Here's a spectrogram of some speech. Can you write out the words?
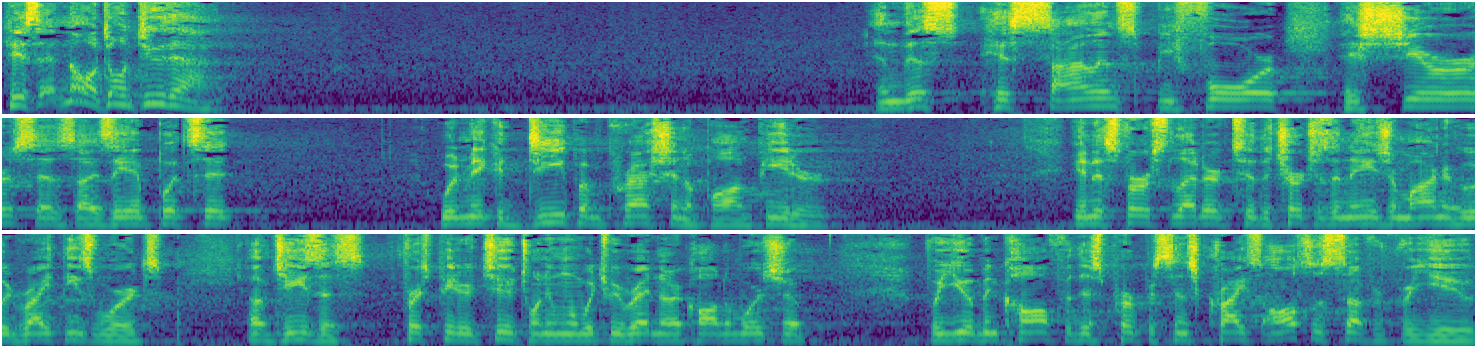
He said, No, don't do that. And this, his silence before his shearers, as Isaiah puts it, would make a deep impression upon Peter. in his first letter to the churches in Asia Minor who would write these words of Jesus. 1 Peter 2 21, which we read in our call to worship. For you have been called for this purpose, since Christ also suffered for you,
